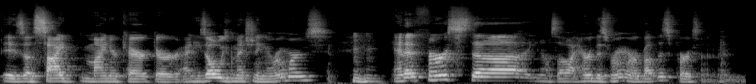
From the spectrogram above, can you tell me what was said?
is a side minor character, and he's always mentioning rumors. Mhm. And at first, uh, you know, so I heard this rumor about this person, and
